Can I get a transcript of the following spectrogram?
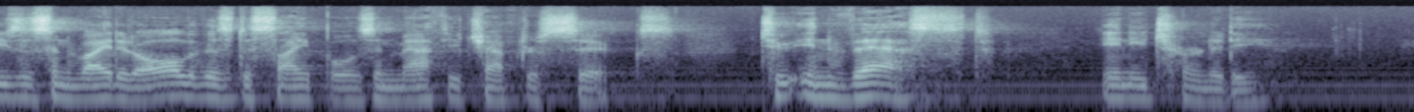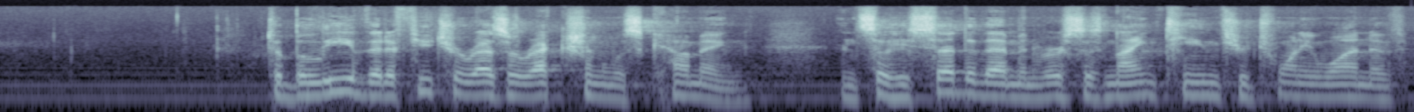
Jesus invited all of his disciples in Matthew chapter 6 to invest in eternity, to believe that a future resurrection was coming. And so he said to them in verses 19 through 21 of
